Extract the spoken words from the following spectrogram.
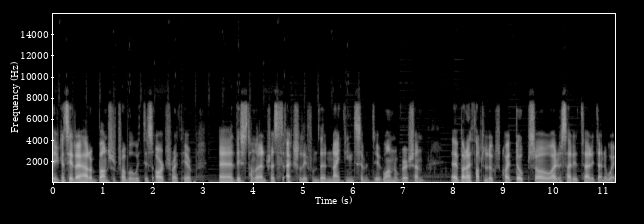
Uh, you can see that I had a bunch of trouble with this arch right here. Uh, this tunnel entrance is actually from the 1971 version, uh, but I thought it looked quite dope, so I decided to add it anyway.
